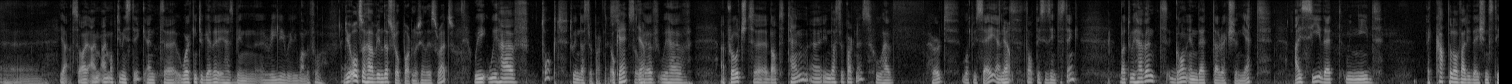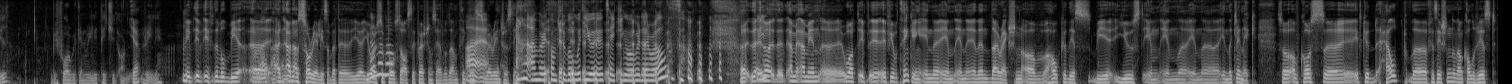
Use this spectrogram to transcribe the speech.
uh, yeah. So I, I'm I'm optimistic, and uh, working together it has been really really wonderful. Do you also have industrial partners in this, right? We we have talked to industrial partners. Okay, So yeah. we have we have approached uh, about ten uh, industrial partners who have heard what we say and Yeah. thought this is interesting, but we haven't gone in that direction yet. I see that we need a couple of validations still before we can really pitch it on. Yeah. Really. Mm. If, if, if there will be, uh, I, I, I, I'm sorry, Elizabeth, uh, you, you No, are no, no. supposed to ask the questions here, but I think I- it's very interesting. I'm very comfortable with you taking over the role. So Uh, th- no, Please. I mean, I mean uh, what if if you're thinking in the in in in the direction of how could this be used in in uh, in uh, in the clinic? So of course uh, it could help the physician, the oncologist,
